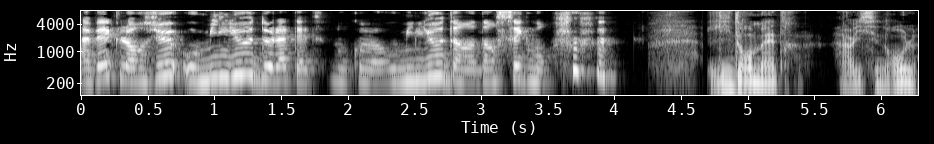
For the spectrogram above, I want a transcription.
avec leurs yeux au milieu de la tête, donc euh, au milieu d'un segment. L'hydromètre. Ah oui, c'est drôle.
